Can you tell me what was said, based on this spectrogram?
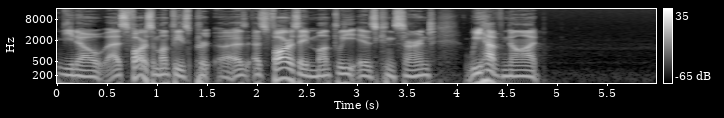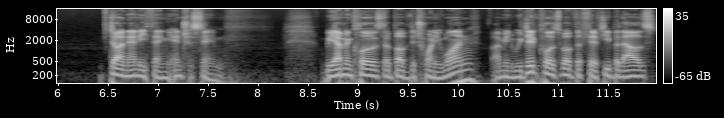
you know, as far as a monthly is uh, as, as far as a monthly is concerned, we have not done anything interesting we haven't closed above the 21. I mean, we did close above the 50, but that was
